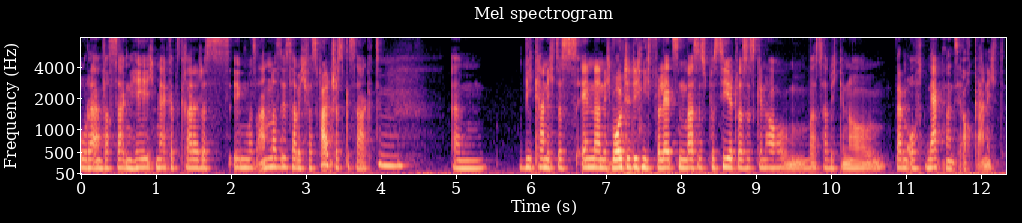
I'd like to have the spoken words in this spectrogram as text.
oder einfach sagen, hey, ich merke jetzt gerade, dass irgendwas anders ist, habe ich was Falsches gesagt. Ähm, wie kann ich das ändern? Ich wollte dich nicht verletzen. Was ist passiert? Was ist genau? Was habe ich genau? Weil oft merkt man es ja auch gar nicht.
